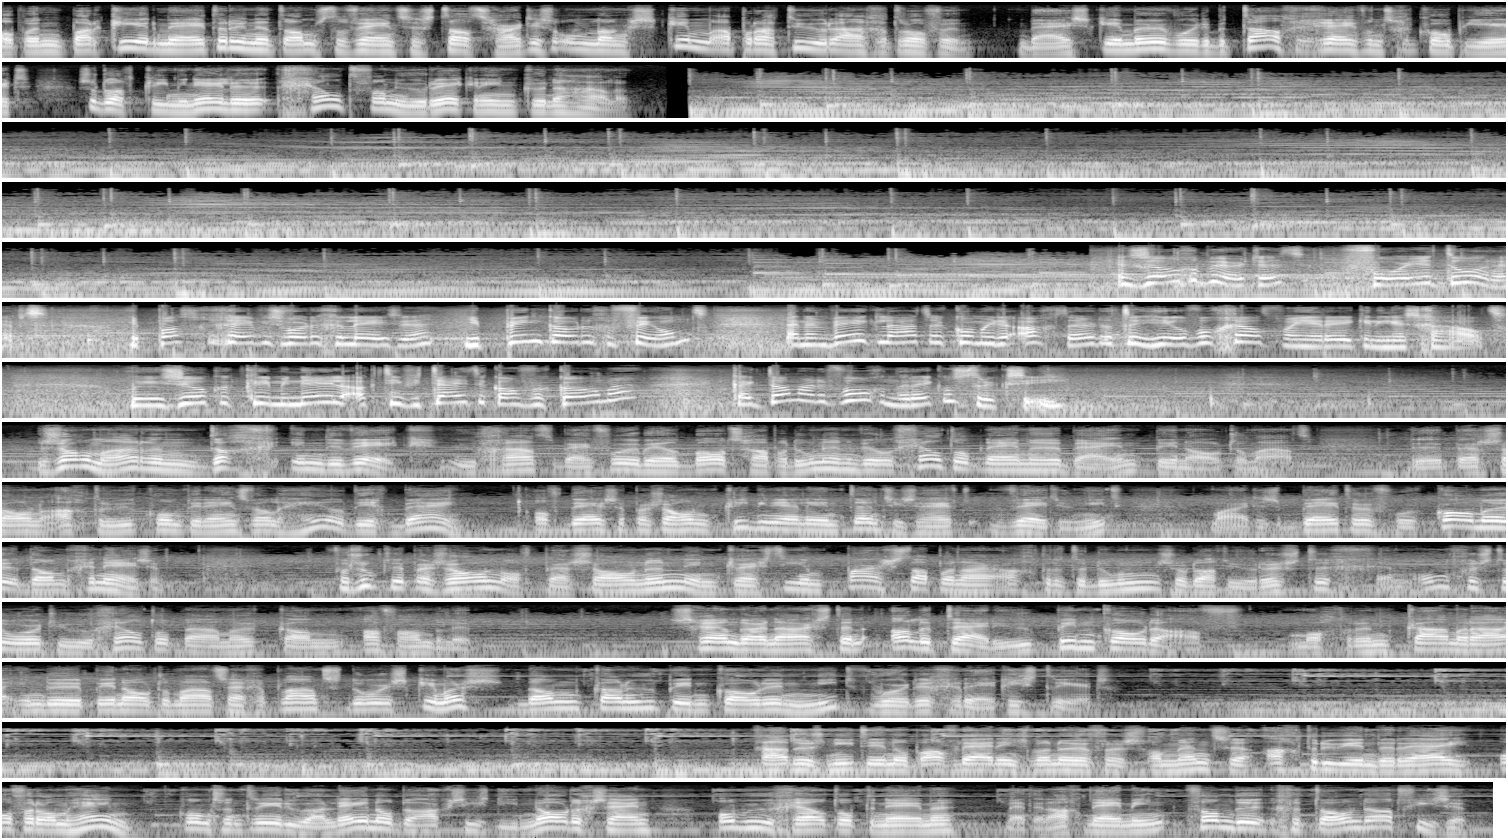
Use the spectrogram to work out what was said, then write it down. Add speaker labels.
Speaker 1: Op een parkeermeter in het Amstelveense stadshart is onlangs skimapparatuur aangetroffen. Bij skimmer worden betaalgegevens gekopieerd, zodat criminelen geld van uw rekening kunnen halen.
Speaker 2: En zo gebeurt het voor je het doorhebt. Je pasgegevens worden gelezen, je pincode gefilmd en een week later kom je erachter dat er heel veel geld van je rekening is gehaald. Hoe je zulke criminele activiteiten kan voorkomen? Kijk dan naar de volgende reconstructie.
Speaker 1: Zomaar een dag in de week. U gaat bijvoorbeeld boodschappen doen en wil geld opnemen bij een pinautomaat. De persoon achter u komt ineens wel heel dichtbij. Of deze persoon criminele intenties heeft, weet u niet, maar het is beter voorkomen dan genezen. Verzoek de persoon of personen in kwestie een paar stappen naar achteren te doen, zodat u rustig en ongestoord uw geldopname kan afhandelen. Scherm daarnaast ten alle tijden uw pincode af. Mocht er een camera in de pinautomaat zijn geplaatst door skimmers, dan kan uw pincode niet worden geregistreerd. Ga dus niet in op afleidingsmanoeuvres van mensen achter u in de rij of eromheen. Concentreer u alleen op de acties die nodig zijn om uw geld op te nemen met inachtneming van de getoonde adviezen.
